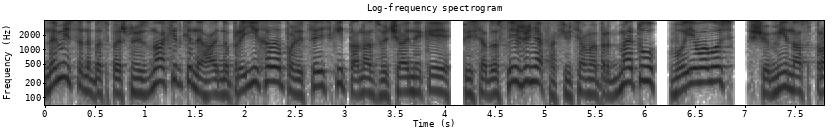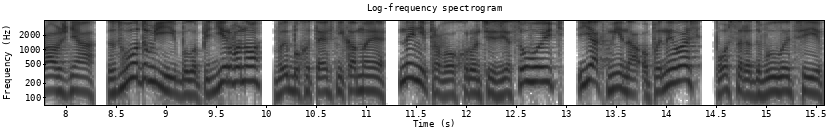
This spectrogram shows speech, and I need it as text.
На місце небезпечної знахідки негайно приїхали поліцейські та надзвичайники. Після дослідження фахівцями предмету виявилось, що міна справжня. Згодом її було підірвано вибухотехніками. Нині правоохоронці з'ясовують, як міна опинилась посеред вулиці.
